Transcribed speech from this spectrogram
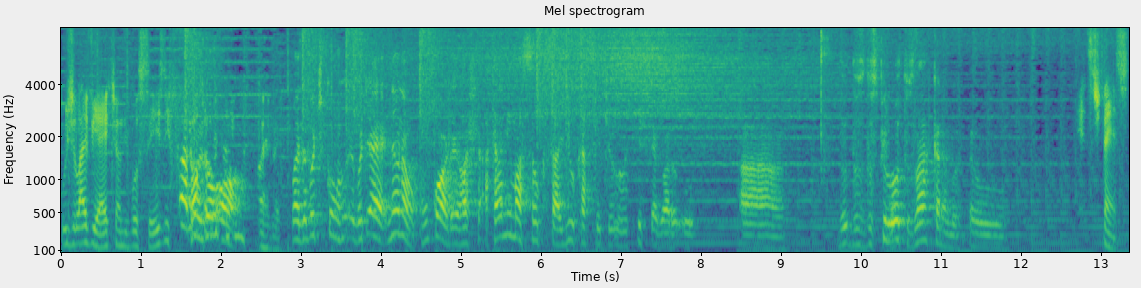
os live action de vocês e ah, mas, ó, mas eu vou te. Eu vou te é, não, não, concordo. Eu acho aquela animação que saiu, cacete, eu esqueci agora o. A, do, dos, dos pilotos lá, caramba. O. Resistência.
